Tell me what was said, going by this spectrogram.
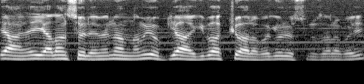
Yani yalan söylemenin anlamı yok. Yağ gibi akıyor araba görüyorsunuz arabayı.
